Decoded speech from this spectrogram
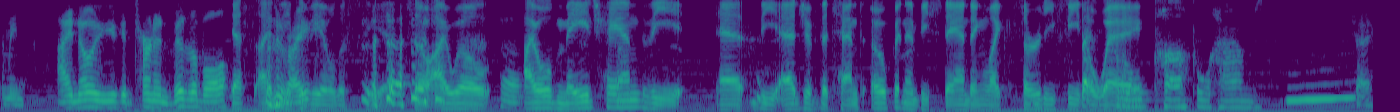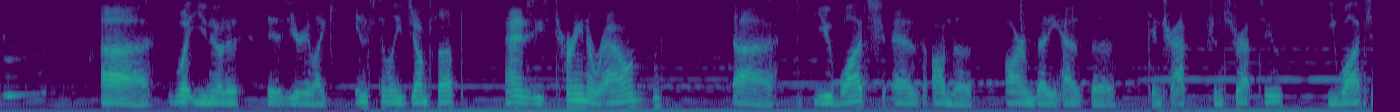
I mean, I know you can turn invisible. yes, I need Right? to be able to see it. So I will. Uh, I will mage hand the e- the edge of the tent open and be standing like 30 feet away. Spectral Purple hand. okay. Uh, what you notice is Yuri like instantly jumps up, and as he's turning around, uh, you watch as on the arm that he has the contraption strapped to, you watch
